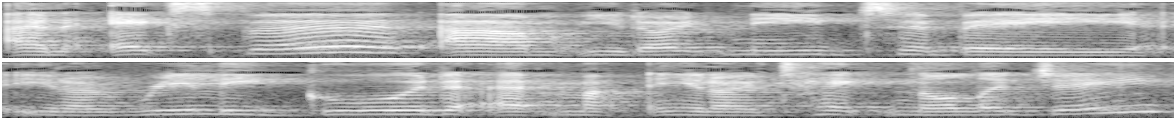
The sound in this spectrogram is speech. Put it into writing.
an expert. Um, you don't need to be, you know, really good at, you know, technology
